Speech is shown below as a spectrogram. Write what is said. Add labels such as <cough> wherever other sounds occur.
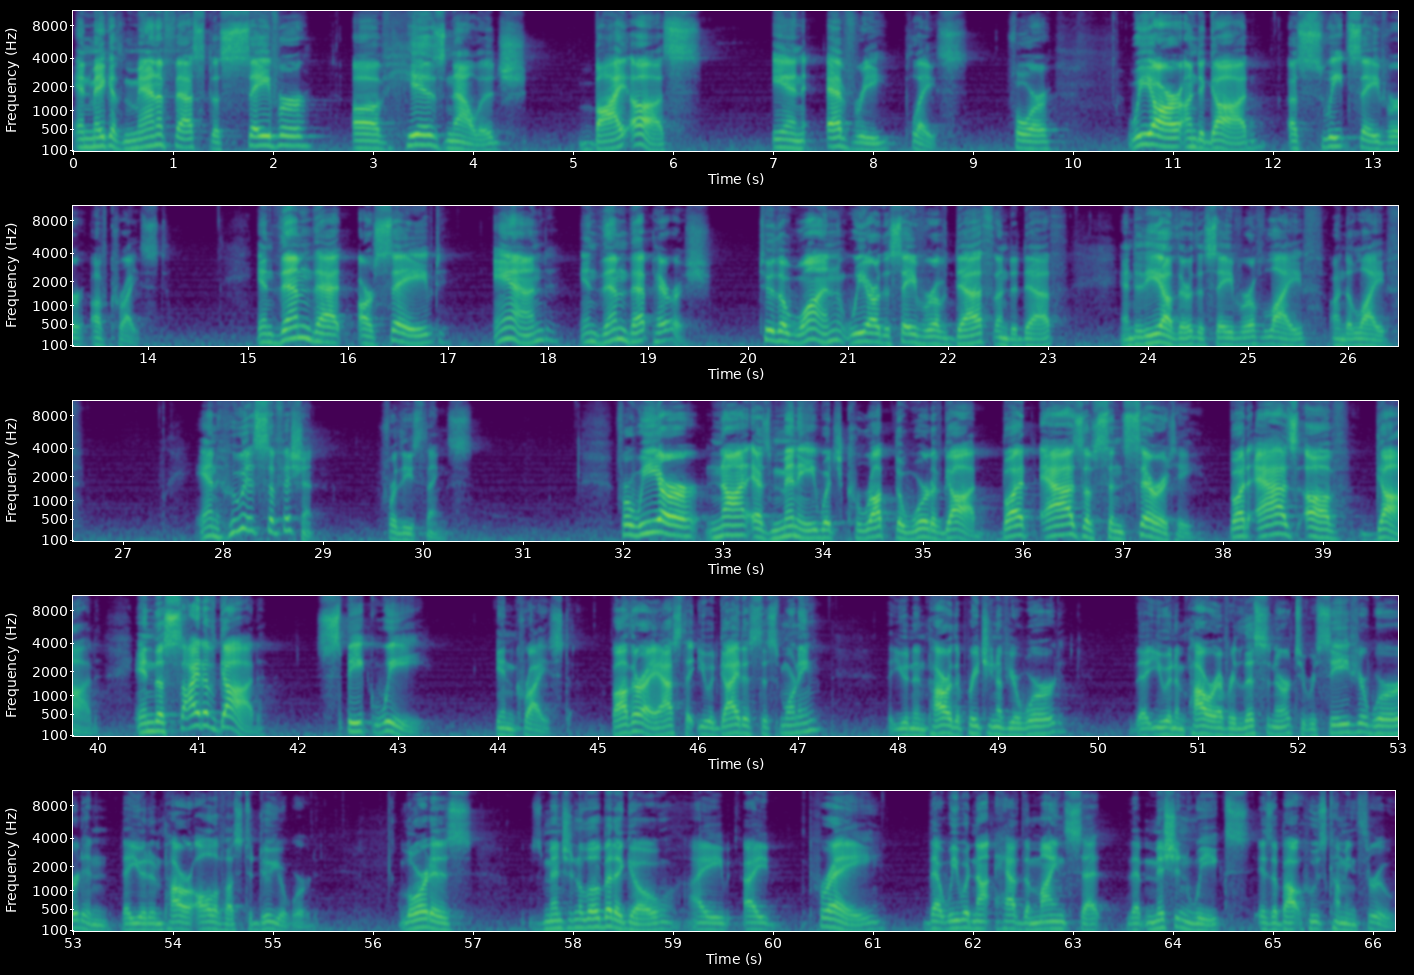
and maketh manifest the savor of his knowledge by us in every place. For we are unto God a sweet savor of Christ. In them that are saved and in them that perish. To the one we are the savor of death unto death, and to the other the savor of life unto life. And who is sufficient for these things? For we are not as many which corrupt the word of God, but as of sincerity, but as of God in the sight of God, speak we in Christ. Father, I ask that you would guide us this morning, that you would empower the preaching of your word, that you would empower every listener to receive your word, and that you would empower all of us to do your word. Lord, as was mentioned a little bit ago, I, I pray that we would not have the mindset that Mission Weeks is about who's coming through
